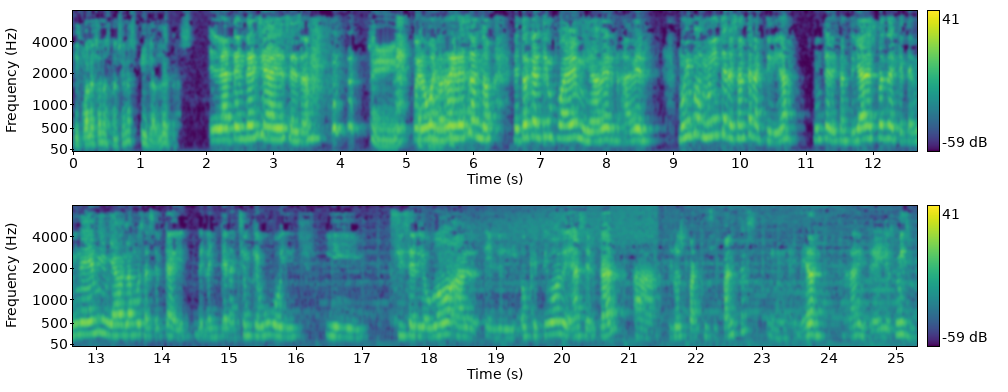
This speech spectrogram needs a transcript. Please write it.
Y cuáles son las canciones y las letras. La tendencia es esa. Sí. Pero bueno, regresando, le toca el tiempo a Emi, a ver, a ver. Muy, muy interesante la actividad, muy interesante. Ya después de que termine Emi, ya hablamos acerca de, de la interacción que hubo y, y si se logró al el objetivo de acercar a los participantes en general, ¿verdad? entre ellos mismos.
